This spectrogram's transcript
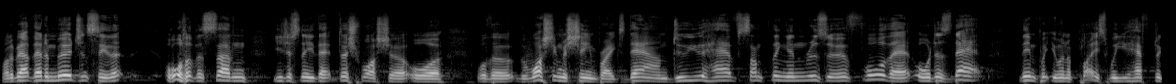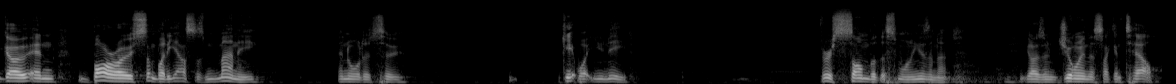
What about that emergency that all of a sudden you just need that dishwasher or, or the, the washing machine breaks down? Do you have something in reserve for that? Or does that then put you in a place where you have to go and borrow somebody else's money in order to get what you need. Very somber this morning, isn't it? You guys are enjoying this, I can tell.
